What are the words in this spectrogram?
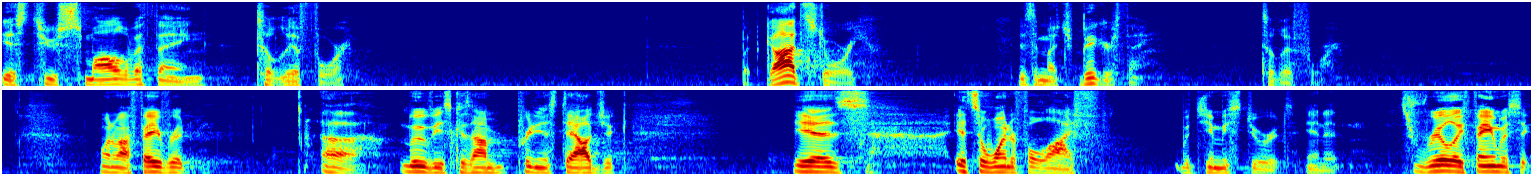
is too small of a thing to live for. But God's story is a much bigger thing to live for. One of my favorite uh, movies, because I'm pretty nostalgic, is It's a Wonderful Life with Jimmy Stewart in it. It's really famous at,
